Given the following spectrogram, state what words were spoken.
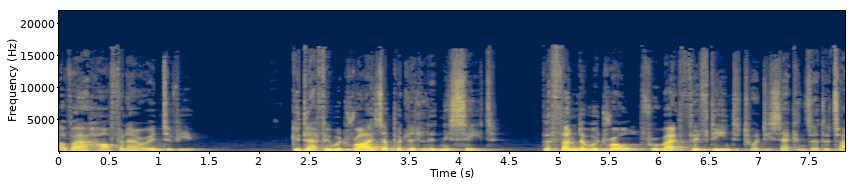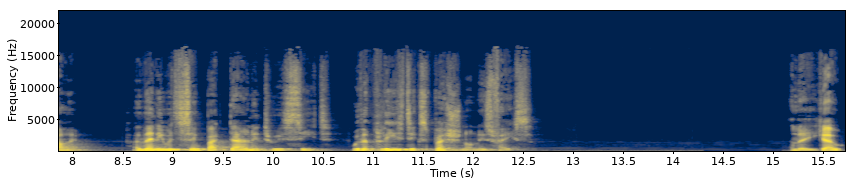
of our half an hour interview. Gaddafi would rise up a little in his seat, the thunder would roll for about 15 to 20 seconds at a time, and then he would sink back down into his seat with a pleased expression on his face. And there you go.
